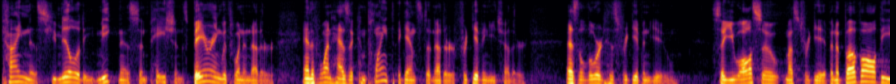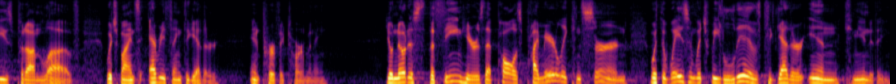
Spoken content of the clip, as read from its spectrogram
kindness, humility, meekness, and patience, bearing with one another, and if one has a complaint against another, forgiving each other, as the Lord has forgiven you. So you also must forgive. And above all these, put on love, which binds everything together in perfect harmony. You'll notice the theme here is that Paul is primarily concerned with the ways in which we live together in community.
